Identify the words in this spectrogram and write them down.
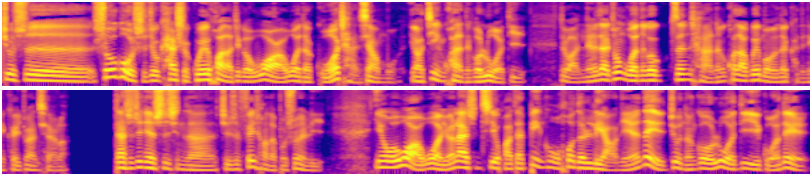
就是收购时就开始规划了这个沃尔沃的国产项目，要尽快能够落地，对吧？能在中国能够增产，能够扩大规模，那肯定就可以赚钱了。但是这件事情呢，其实非常的不顺利，因为沃尔沃原来是计划在并购后的两年内就能够落地国内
